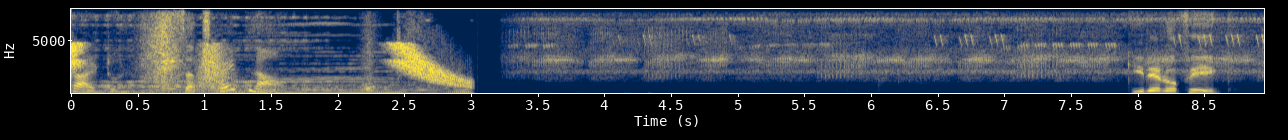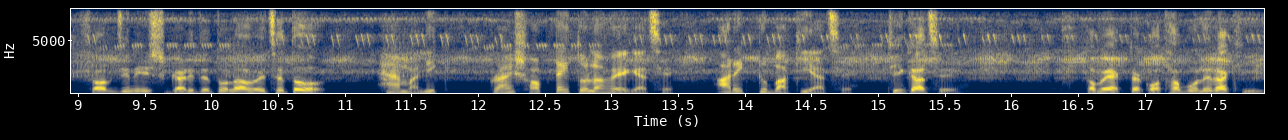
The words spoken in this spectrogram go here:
কার্টুন। সাবস্ক্রাইব নাও। কিরে রফিক সব জিনিস গাড়িতে তোলা হয়েছে তো? হ্যাঁ মালিক প্রায় সবটাই তোলা হয়ে গেছে আর একটু বাকি আছে। ঠিক আছে। তবে একটা কথা বলে রাখি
